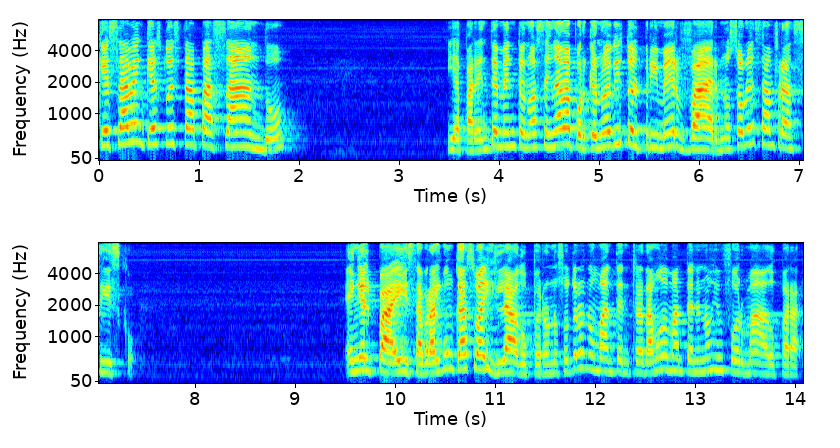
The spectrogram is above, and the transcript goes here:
que saben que esto está pasando y aparentemente no hacen nada porque no he visto el primer VAR, no solo en San Francisco, en el país. Habrá algún caso aislado, pero nosotros nos tratamos de mantenernos informados para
